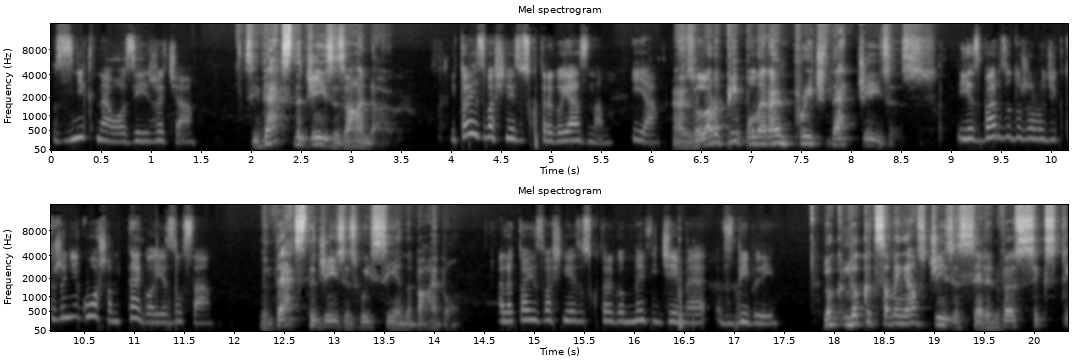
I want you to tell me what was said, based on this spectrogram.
zniknęło z jej życia. See, that's the Jesus I know. I to jest właśnie Jezus, którego ja znam. I ja. There's a lot of people that don't preach that Jesus. I jest bardzo dużo ludzi, którzy nie głoszą tego Jezusa. But that's the Jesus we see in the Bible. Ale to jest właśnie Jezus, którego my widzimy w Biblii. Look, look at something else Jesus said in verse 16.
